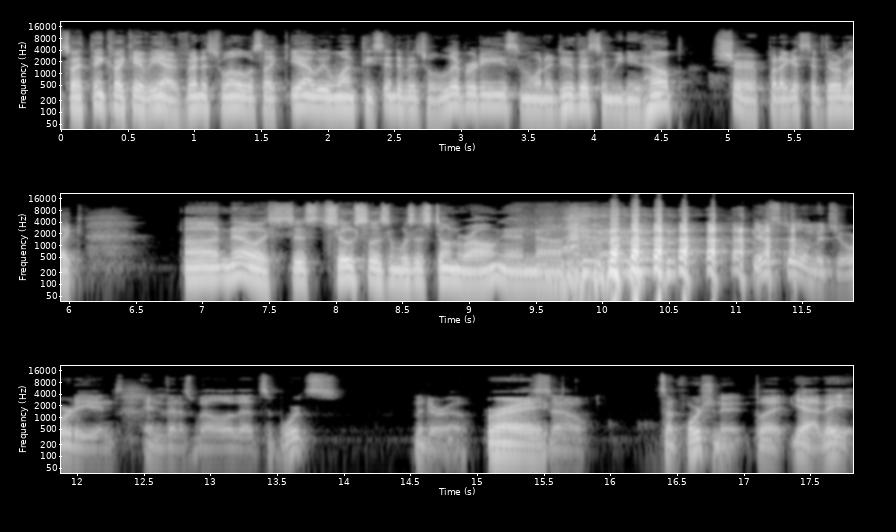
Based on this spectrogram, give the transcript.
so I think like if yeah, if Venezuela was like, yeah, we want these individual liberties and we want to do this and we need help, sure. But I guess if they're like, uh, no, it's just socialism was just done wrong and uh, There's still a majority in in Venezuela that supports Maduro. right, So it's unfortunate, but yeah, they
